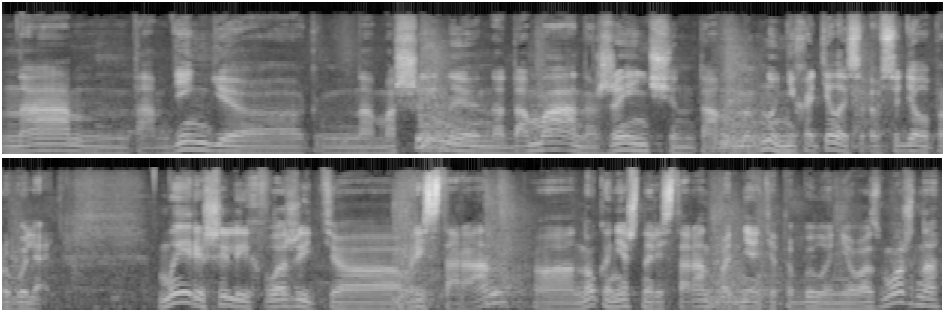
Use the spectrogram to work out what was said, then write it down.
на там, деньги, э, на машины, на дома, на женщин. Там, ну, не хотелось это все дело прогулять. Мы решили их вложить э, в ресторан, э, но, конечно, ресторан поднять это было невозможно.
